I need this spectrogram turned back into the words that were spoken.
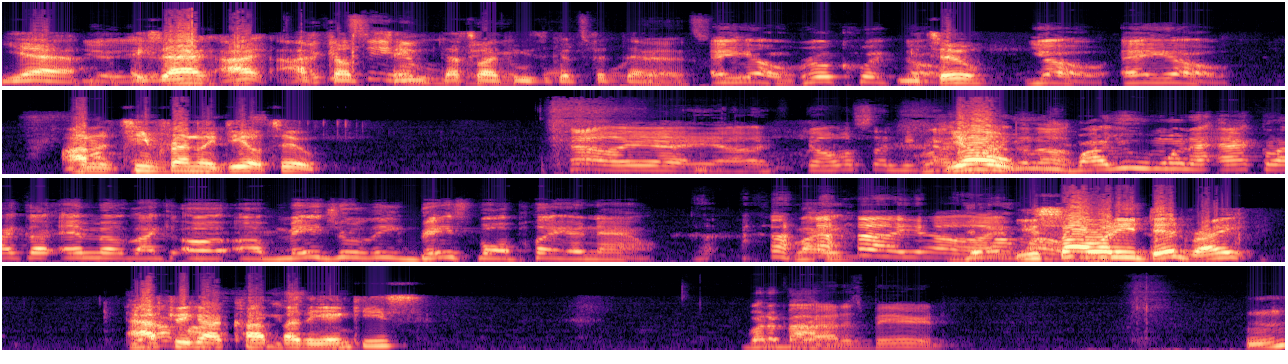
Yeah, Yeah, yeah. exactly. I I, I felt the same. That's why I think he's a good fit there. Yeah. Hey yo, real quick though. Me too. Yo, hey yo. On a team friendly deal too. Hell yeah, yeah. All of a sudden he kind Yo. why of you, why you want to act like a ML, like a, a major league baseball player now? Like, Yo, Get I out You saw what he did, right? Get After he out my got cut face, by the. Yankees. what about out him? his beard. Hmm?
